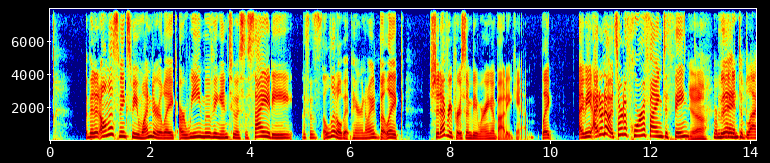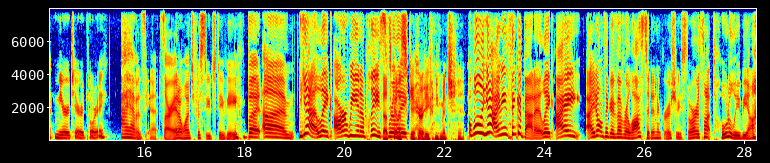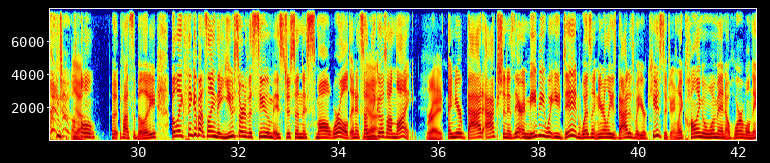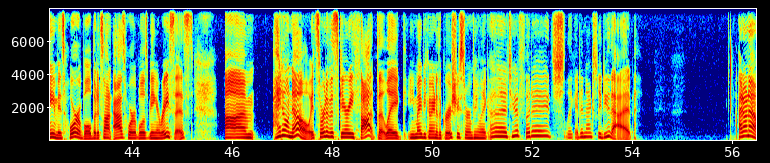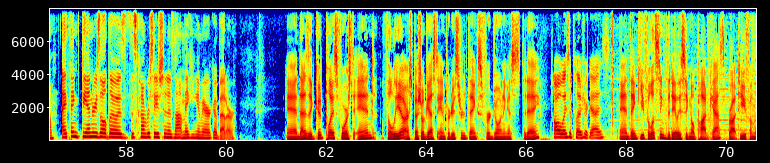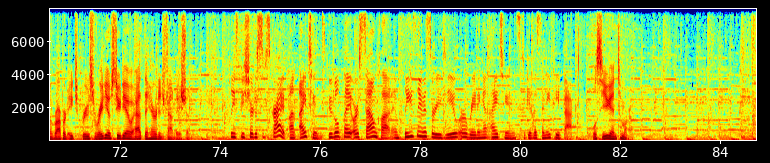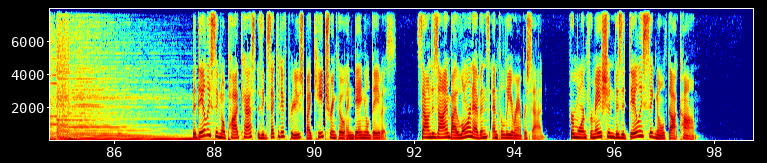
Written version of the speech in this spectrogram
but it almost makes me wonder like, are we moving into a society? This is a little bit paranoid, but like, should every person be wearing a body cam? Like, I mean, I don't know. It's sort of horrifying to think. Yeah. We're moving that- into Black Mirror territory. I haven't seen it. Sorry, I don't watch Prestige TV. But um, yeah, like, are we in a place That's where kind of like, scary when you mention it. well, yeah. I mean, think about it. Like, I I don't think I've ever lost it in a grocery store. It's not totally beyond Yeah. all possibility. But like, think about something that you sort of assume is just in this small world, and it suddenly Yeah. goes online. Right. And your bad action is there. And maybe what you did wasn't nearly as bad as what you're accused of doing. Like calling a woman a horrible name is horrible, but it's not as horrible as being a racist. Um, I don't know. It's sort of a scary thought that like you might be going to the grocery store and being like, uh, do you have footage? Like I didn't actually do that. I don't know. I think the end result though is this conversation is not making America better. And that is a good place for us to end. Thalia, our special guest and producer, thanks for joining us today. Always a pleasure, guys. And thank you for listening to the Daily Signal podcast brought to you from the Robert H. Bruce radio studio at the Heritage Foundation. Please be sure to subscribe on iTunes, Google Play, or SoundCloud, and please leave us a review or a rating at iTunes to give us any feedback. We'll see you again tomorrow. The Daily Signal podcast is executive produced by Kate Trinko and Daniel Davis. Sound design by Lauren Evans and Thalia Rampersad. For more information, visit dailysignal.com.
